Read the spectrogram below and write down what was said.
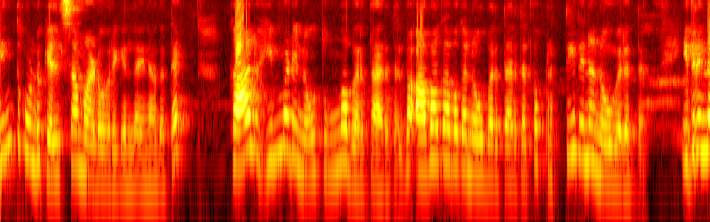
ನಿಂತುಕೊಂಡು ಕೆಲಸ ಮಾಡೋವರಿಗೆಲ್ಲ ಏನಾಗುತ್ತೆ, ಕಾಲು ಹಿಮ್ಮಡಿ ನೋವು ತುಂಬ ಬರ್ತಾ ಇರುತ್ತೆ ಅಲ್ವಾ? ಆವಾಗ ಆವಾಗ ನೋವು ಬರ್ತಾ ಇರುತ್ತೆ ಅಥವಾ ಪ್ರತಿದಿನ ನೋವು ಇರುತ್ತೆ ಇದರಿಂದ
